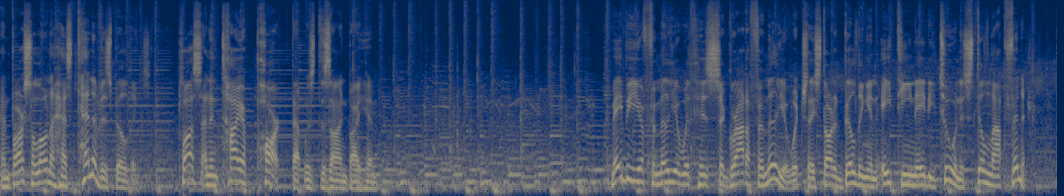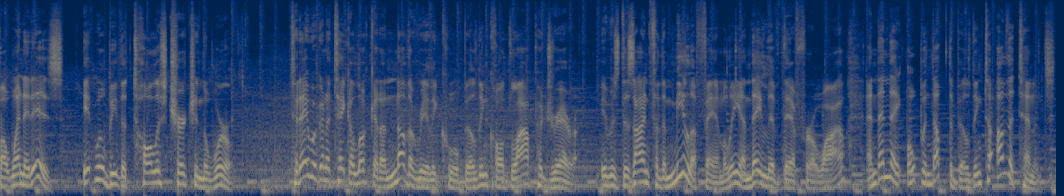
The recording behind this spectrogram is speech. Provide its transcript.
And Barcelona has 10 of his buildings, plus an entire park that was designed by him. Maybe you're familiar with his Sagrada Familia, which they started building in 1882 and is still not finished. But when it is, it will be the tallest church in the world. Today we're going to take a look at another really cool building called La Pedrera. It was designed for the Mila family, and they lived there for a while, and then they opened up the building to other tenants.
